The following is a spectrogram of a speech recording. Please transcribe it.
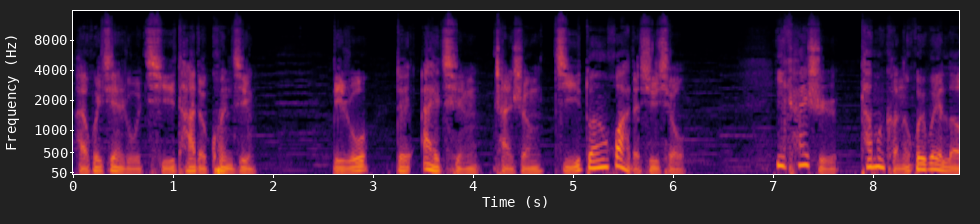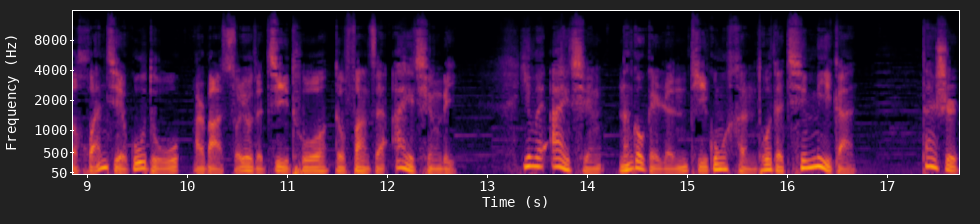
还会陷入其他的困境，比如对爱情产生极端化的需求。一开始，他们可能会为了缓解孤独而把所有的寄托都放在爱情里，因为爱情能够给人提供很多的亲密感。但是，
